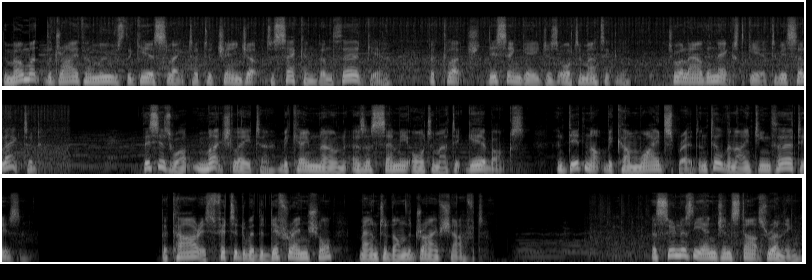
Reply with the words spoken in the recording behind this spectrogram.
The moment the driver moves the gear selector to change up to second and third gear, the clutch disengages automatically to allow the next gear to be selected. This is what much later became known as a semi-automatic gearbox and did not become widespread until the 1930s. The car is fitted with a differential mounted on the drive shaft. As soon as the engine starts running,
